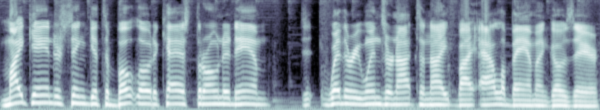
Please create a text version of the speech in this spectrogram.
Mike Anderson gets a boatload of cash thrown at him, whether he wins or not tonight, by Alabama and goes there.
